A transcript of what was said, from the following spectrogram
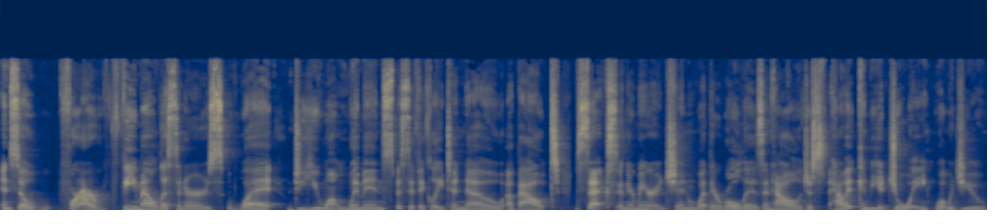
And so, for our female listeners, what do you want women specifically to know about sex in their marriage and what their role is and how just how it can be a joy? What would you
